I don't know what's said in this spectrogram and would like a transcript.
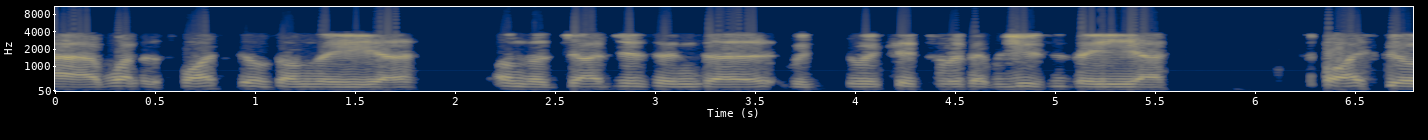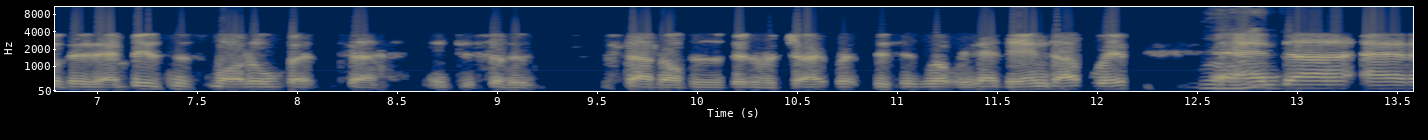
uh, one of the Spice Girls on the uh, on the judges, and uh, we, we said to her that we use the uh, Spice Girls as our business model, but uh, it just sort of started off as a bit of a joke, but this is what we had to end up with. right. And uh, and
